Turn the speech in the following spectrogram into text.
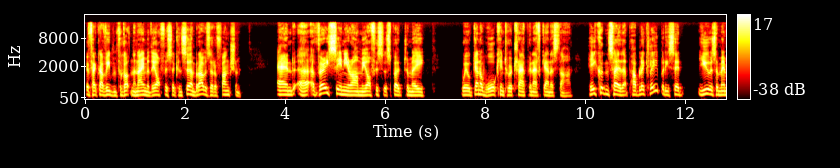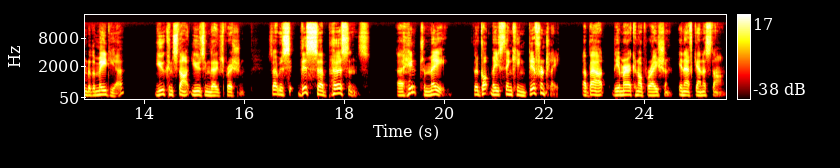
in fact, I've even forgotten the name of the officer concerned, but I was at a function and uh, a very senior army officer spoke to me. We were going to walk into a trap in Afghanistan. He couldn't say that publicly, but he said, You, as a member of the media, you can start using that expression. So it was this uh, person's a hint to me that got me thinking differently about the American operation in Afghanistan.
